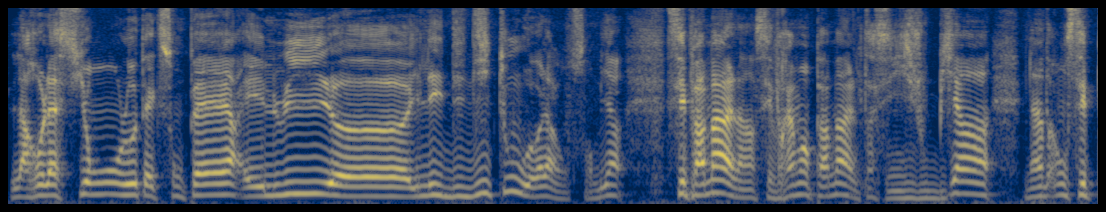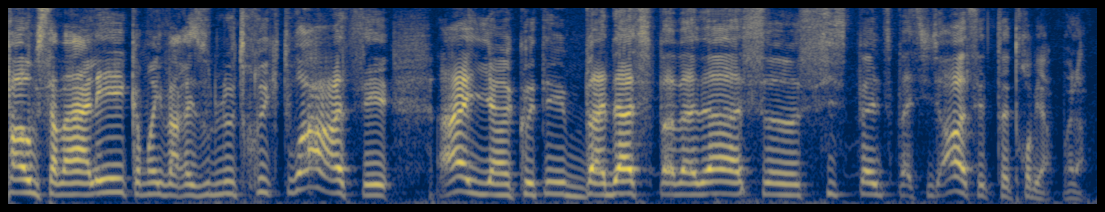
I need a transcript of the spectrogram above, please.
La relation, l'autre avec son père, et lui, euh, il, dit tout, voilà, on sent bien. C'est pas mal, hein, c'est vraiment pas mal. il joue bien, on sait pas où ça va aller, comment il va résoudre le truc, toi, c'est... Ah, il y a un côté badass, pas badass, euh, suspense, pas suspense, ah, c'est très trop bien, voilà.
